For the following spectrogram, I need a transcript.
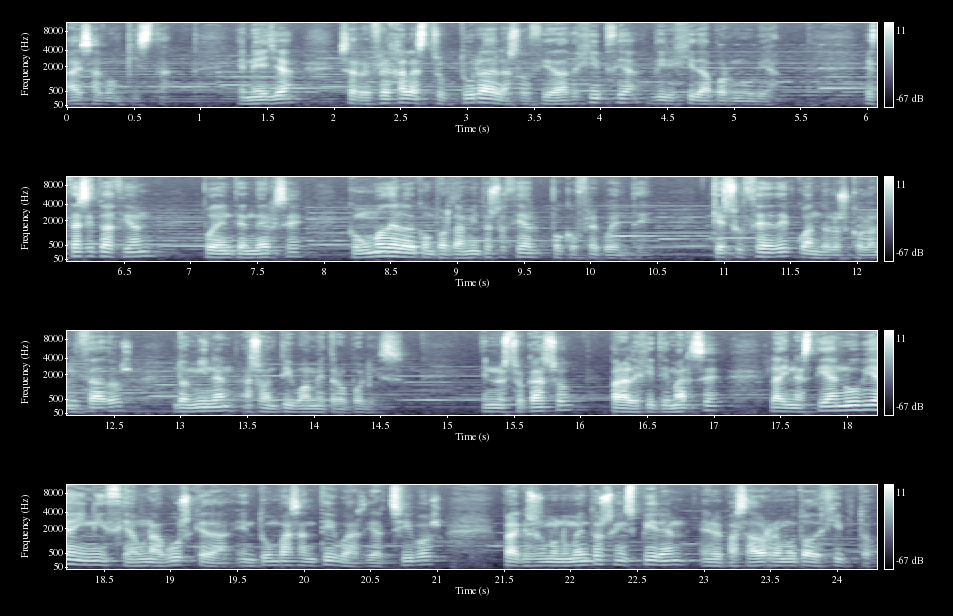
a esa conquista. En ella se refleja la estructura de la sociedad egipcia dirigida por Nubia. Esta situación puede entenderse como un modelo de comportamiento social poco frecuente, que sucede cuando los colonizados dominan a su antigua metrópolis. En nuestro caso, para legitimarse, la dinastía nubia inicia una búsqueda en tumbas antiguas y archivos para que sus monumentos se inspiren en el pasado remoto de Egipto,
